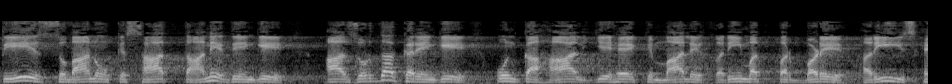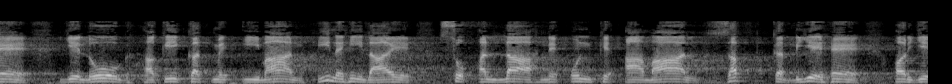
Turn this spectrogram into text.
تیز زبانوں کے ساتھ تانے دیں گے، آزردہ کریں گے۔ ان کا حال یہ ہے کہ مال غنیمت پر بڑے حریص ہیں۔ یہ لوگ حقیقت میں ایمان ہی نہیں لائے۔ سو اللہ نے ان کے اعمال ضبط کر لیے ہیں اور یہ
